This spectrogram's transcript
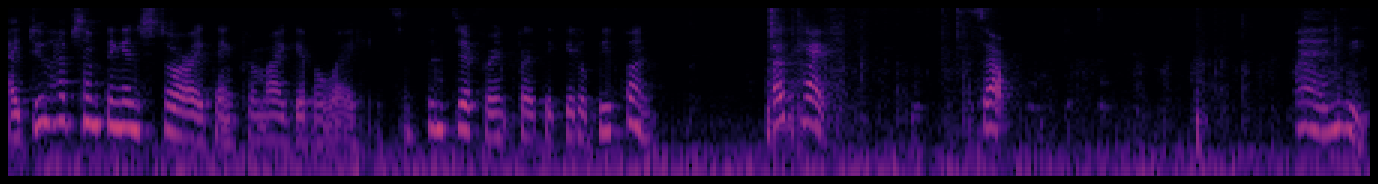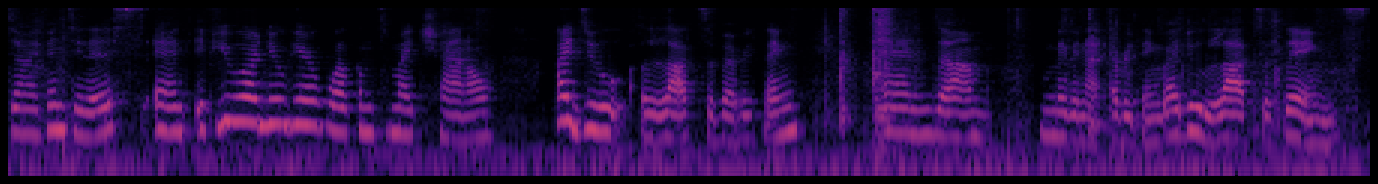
I do have something in store, I think, for my giveaway. It's something different, but I think it'll be fun. Okay, so, when we dive into this, and if you are new here, welcome to my channel. I do lots of everything, and um, maybe not everything, but I do lots of things.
